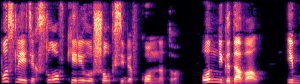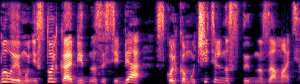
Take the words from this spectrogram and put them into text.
После этих слов Кирилл ушел к себе в комнату. Он негодовал, и было ему не столько обидно за себя, сколько мучительно стыдно за мать.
